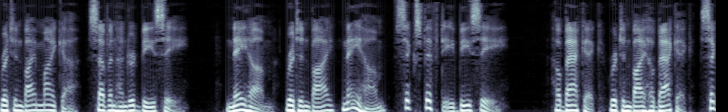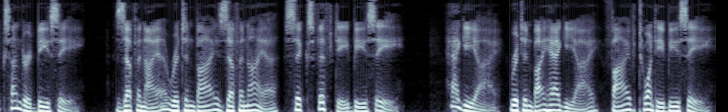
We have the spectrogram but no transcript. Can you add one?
written by Micah, 700 BC. Nahum, written by Nahum, 650 BC. Habakkuk, written by Habakkuk, 600 BC. Zephaniah, written by Zephaniah, 650 BC. Haggai, written by Haggai, 520 BC.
